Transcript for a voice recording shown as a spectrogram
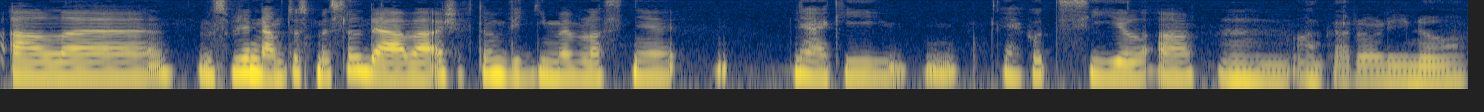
ale myslím, že nám to smysl dává a že v tom vidíme vlastně nějaký jako cíl. A, mm, a Karolíno?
